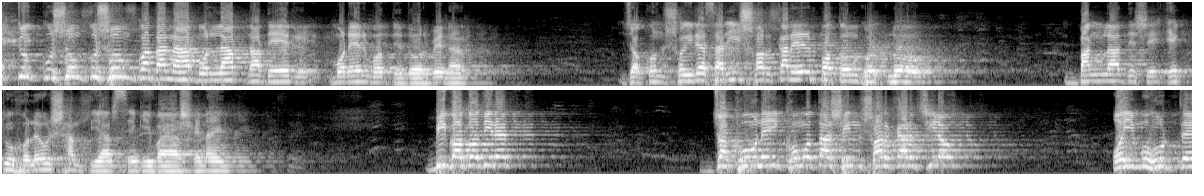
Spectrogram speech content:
একটু কুসুম কুসুম কথা না বললে আপনাদের মনের মধ্যে ধরবে না। যখন স্বৈরাচারী সরকারের পতন ঘটল, বাংলাদেশে একটু হলেও শান্তি আসছে কি বা আসে নাই। বিগত দিনে যখন এই ক্ষমতাসীন সরকার ছিল ওই মুহূর্তে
